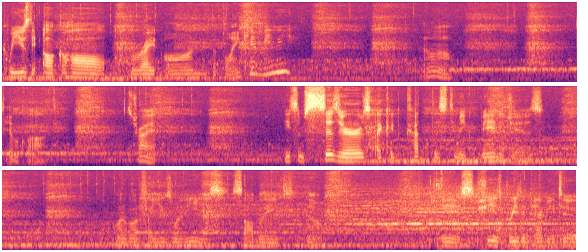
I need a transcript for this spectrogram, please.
Can we use the alcohol right on the blanket, maybe? I don't know. Tablecloth. Let's try it. Need some scissors. I could cut this to make bandages. What about if I use one of these? Saw blades? No. Jeez, she is breathing heavy too.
